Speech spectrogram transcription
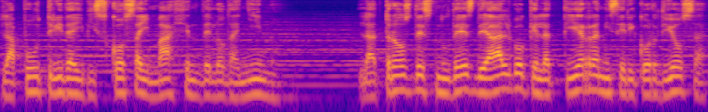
la pútrida y viscosa imagen de lo dañino, la atroz desnudez de algo que la tierra misericordiosa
